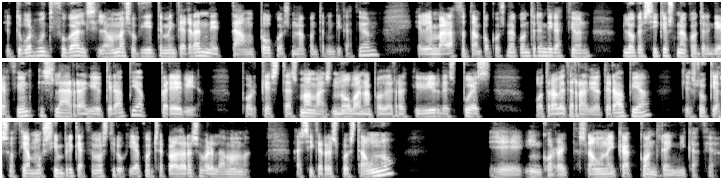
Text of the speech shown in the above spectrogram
El tumor multifocal, si la mama es suficientemente grande, tampoco es una contraindicación. El embarazo tampoco es una contraindicación. Lo que sí que es una contraindicación es la radioterapia previa, porque estas mamas no van a poder recibir después otra vez radioterapia que es lo que asociamos siempre que hacemos cirugía conservadora sobre la mama. Así que respuesta 1, eh, incorrecta, es la única contraindicación.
